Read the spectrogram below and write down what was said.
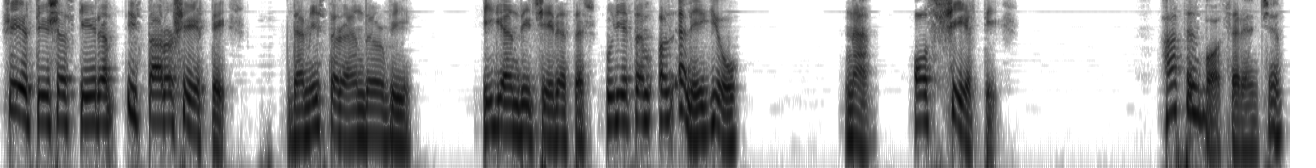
Sértéshez kérem, tisztára sértés. De Mr. Enderby, igen dicséretes, úgy értem, az elég jó? Nem, az sértés. Hát ez bal szerencse.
